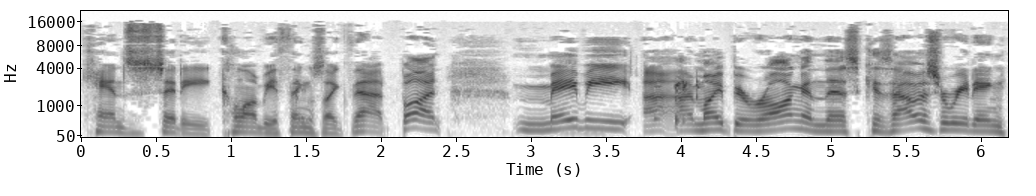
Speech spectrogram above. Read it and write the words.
Kansas City, Columbia, things like that. But maybe I, I might be wrong in this because I was reading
